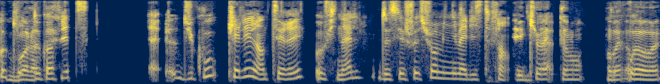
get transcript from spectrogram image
voilà. donc en fait, du coup, quel est l'intérêt au final de ces chaussures minimalistes? Enfin, Exactement. Ouais, ouais, ouais.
